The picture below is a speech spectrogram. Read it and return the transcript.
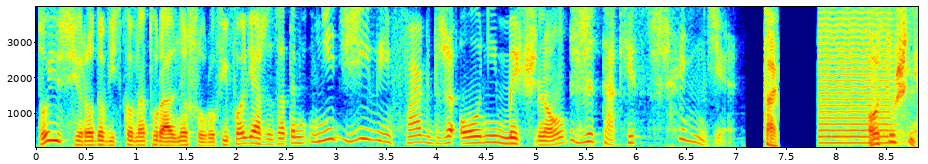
To jest środowisko naturalne szurów i foliarzy, zatem nie dziwi fakt, że oni myślą, że tak jest wszędzie. Otóż nie.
